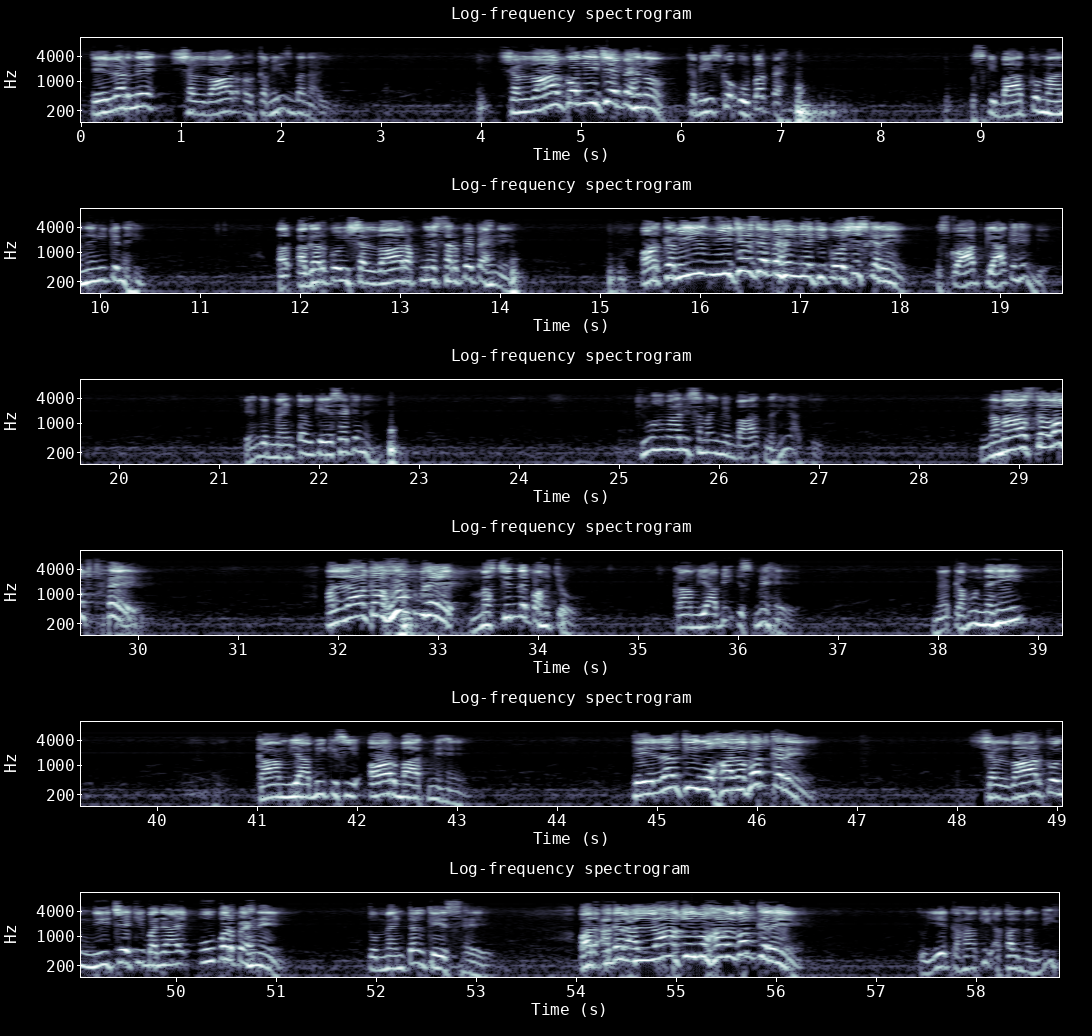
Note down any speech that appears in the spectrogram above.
ٹیلر نے شلوار اور کمیز بنائی۔ شلوار کو نیچے پہنو کمیز کو اوپر پہنو۔ اس کی بات کو مانیں گے کہ نہیں؟ اور اگر کوئی شلوار اپنے سر پہ پہنے اور کمیز نیچے سے پہننے کی کوشش کریں اس کو آپ کیا کہیں گے؟ کہیں گے مینٹل کیس ہے کہ نہیں؟ کیوں ہماری سمجھ میں بات نہیں آتی؟ نماز کا وقت ہے۔ اللہ کا حکم ہے، مسجد میں پہنچو۔ کامیابی اس میں ہے۔ میں کہوں نہیں، کامیابی کسی اور بات میں ہے۔ ٹیلر کی مخالفت کریں۔ شلوار کو نیچے کی بجائے اوپر پہنے تو مینٹل کیس ہے۔ اور اگر اللہ کی مخالفت کریں تو یہ کہاں کی عقل مندی؟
